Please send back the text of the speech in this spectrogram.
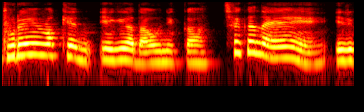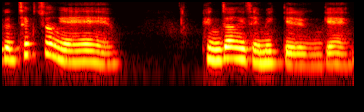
도레미 마켓 얘기가 나오니까 최근에 읽은 책 중에 굉장히 재밌게 읽은 게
